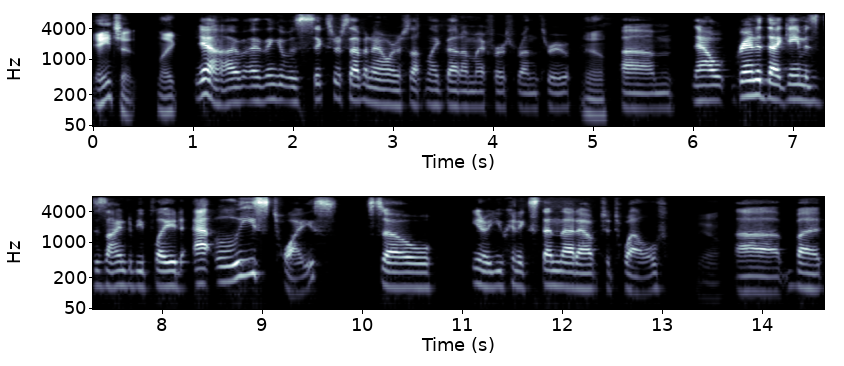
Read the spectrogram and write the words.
ancient. Like, Yeah, I, I think it was six or seven hours, something like that, on my first run through. yeah. Um, now, granted, that game is designed to be played at least twice, so you know you can extend that out to twelve. Yeah. Uh, but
